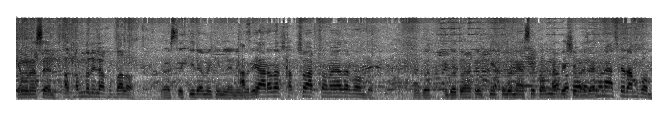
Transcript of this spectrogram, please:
কেমন আছেন? আলহামদুলিল্লাহ খুব ভালো। আজকে কি দামে কিনলেন এবারে আট হাজার সাতশো আটশো নয় হাজার পর্যন্ত। গত- হাটের কি তুলনায় আজকে কম না বেশি বাজার? আজকে দাম কম।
